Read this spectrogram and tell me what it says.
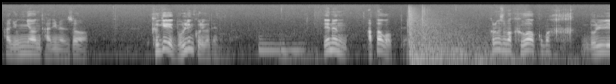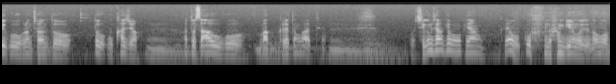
한 6년 다니면서 그게 놀림거리가 되는 거예요. 얘는 아빠가 없대. 그러면서 막 그거 갖고 막 놀리고 그럼 저는 또, 또 욱하죠. 음. 또 싸우고 막 그랬던 것 같아요. 음. 뭐 지금 생각해 보면 그냥, 그냥 웃고 넘기는 거죠. 너무.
